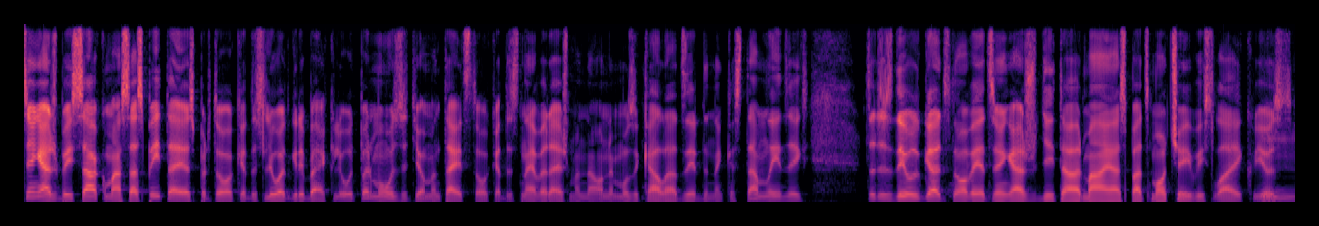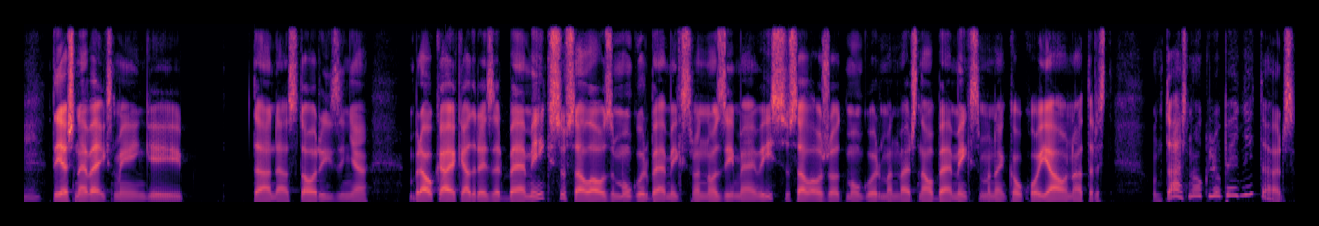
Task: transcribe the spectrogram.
vienkārši biju sākumā saspītējies par to, ka es ļoti gribēju kļūt par mūziķu, jo man teica, to, ka es nevarēšu, man nav ne muzikālā dzirde, nekas tam līdzīgs. Tad es divus gadus no vietas vienkārši ģitāru mājās pats močīju visu laiku. Jo es Mm. tieši neveiksmīgi tādā stāstījā ziņā. Braukāju kādreiz ar BMX, salauzu muguru. BMX man nozīmē visu, salaužot muguru. Man vairs nav BMX, man vajag kaut ko jaunu atrast. Un tās nokļuva pie ģitāras.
